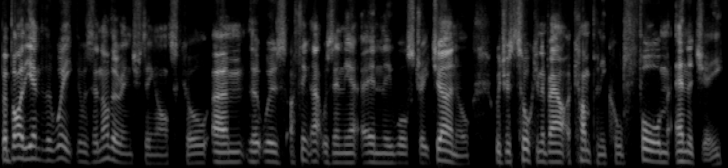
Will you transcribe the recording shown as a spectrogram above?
but by the end of the week, there was another interesting article um, that was, I think that was in the in the Wall Street Journal, which was talking about a company called Form Energy,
